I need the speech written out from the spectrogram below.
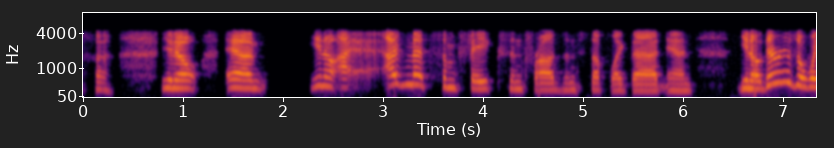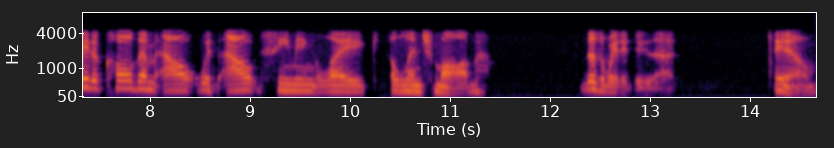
you know, and you know, I I've met some fakes and frauds and stuff like that, and you know, there is a way to call them out without seeming like a lynch mob. There's a way to do that you know,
